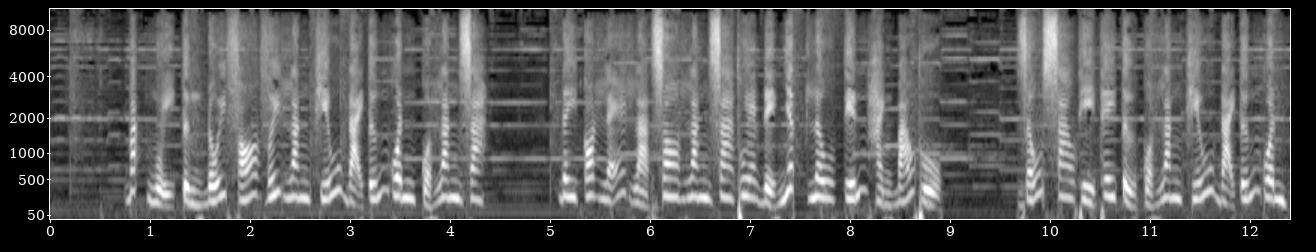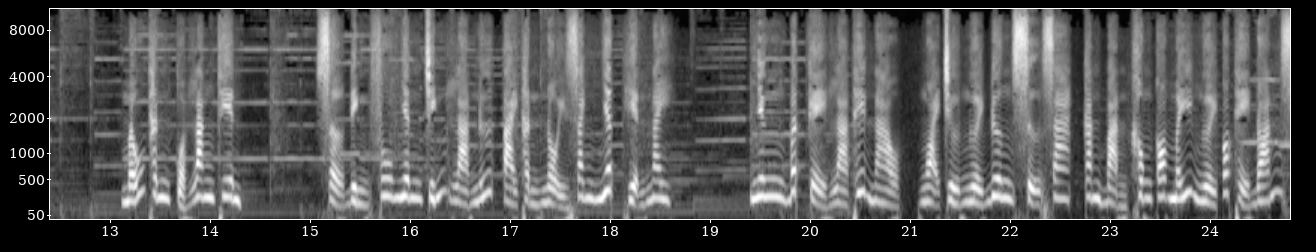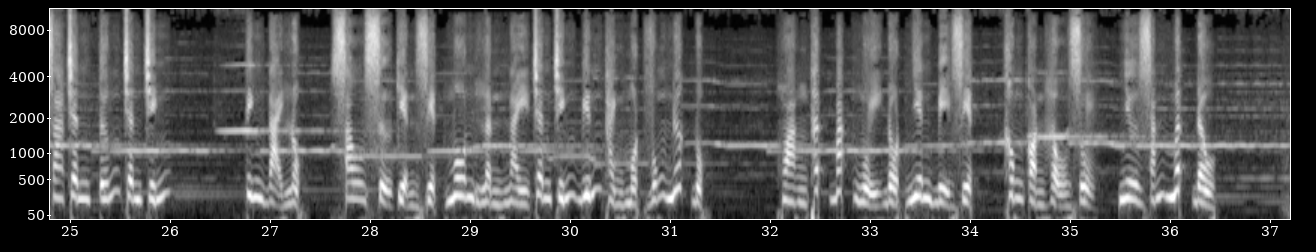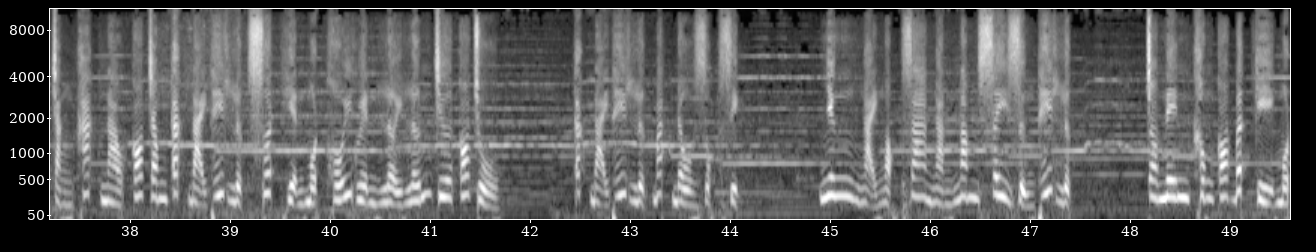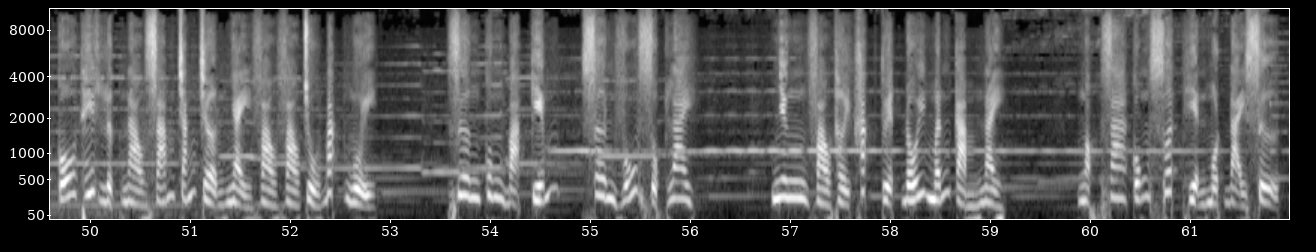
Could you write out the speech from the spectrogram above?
Bắc Ngụy từng đối phó với lăng khiếu đại tướng quân của lăng gia. Đây có lẽ là do lăng gia thuê đệ nhất lâu tiến hành báo thù. Dẫu sao thì thê tử của lăng khiếu đại tướng quân. Mẫu thân của lăng thiên. Sở đình phu nhân chính là nữ tài thần nổi danh nhất hiện nay. Nhưng bất kể là thế nào, ngoại trừ người đương sự ra, căn bản không có mấy người có thể đoán ra chân tướng chân chính. Tinh đại lục, sau sự kiện diệt môn lần này chân chính biến thành một vũng nước đục. Hoàng thất Bắc Ngụy đột nhiên bị diệt, không còn hậu duệ như rắn mất đầu. Chẳng khác nào có trong các đại thế lực xuất hiện một khối quyền lợi lớn chưa có chủ. Các đại thế lực bắt đầu dục dịch. Nhưng ngải ngọc ra ngàn năm xây dựng thế lực cho nên không có bất kỳ một cỗ thế lực nào dám trắng trợn nhảy vào vào chủ Bắc Ngụy. Dương cung bạc kiếm, sơn vũ dục lai. Nhưng vào thời khắc tuyệt đối mẫn cảm này, Ngọc Gia cũng xuất hiện một đại sự.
